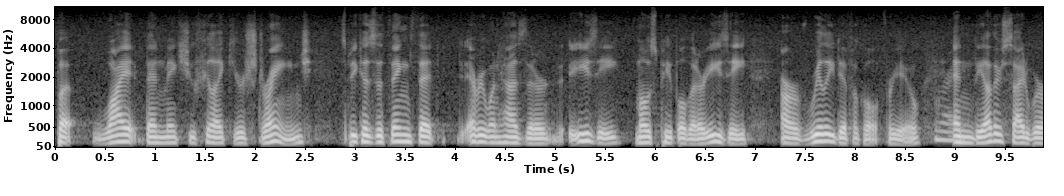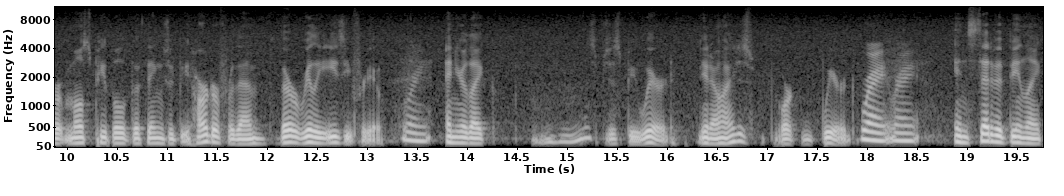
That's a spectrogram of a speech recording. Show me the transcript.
But why it then makes you feel like you're strange It's because the things that everyone has that are easy, most people that are easy, are really difficult for you. Right. And the other side where most people the things would be harder for them, they're really easy for you. Right. And you're like, "Mm, must just be weird. You know, I just work weird. Right. Right. Instead of it being like,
